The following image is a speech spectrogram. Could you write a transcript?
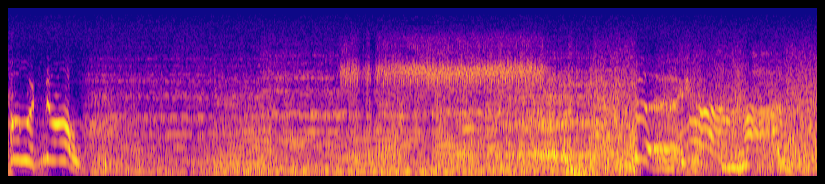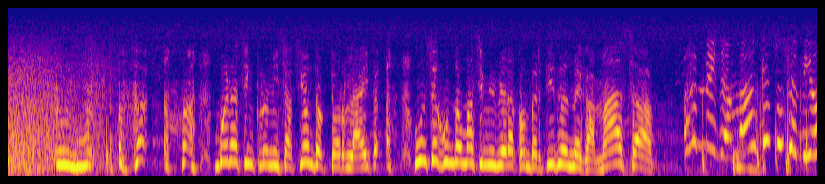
¡Oh, no! Buena sincronización, Dr. Light. Un segundo más y me hubiera convertido en Megamasa. ¿Qué sucedió?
